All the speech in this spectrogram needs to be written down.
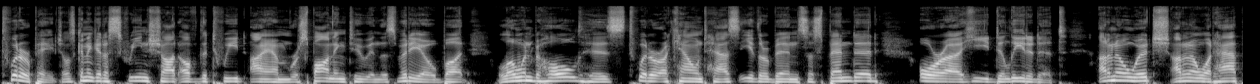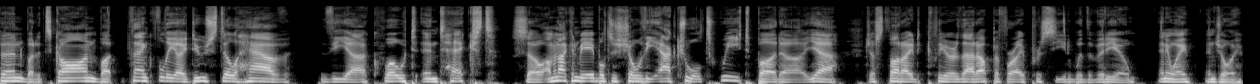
Twitter page. I was gonna get a screenshot of the tweet I am responding to in this video, but lo and behold, his Twitter account has either been suspended or uh, he deleted it. I don't know which, I don't know what happened, but it's gone, but thankfully I do still have the uh, quote in text, so I'm not gonna be able to show the actual tweet, but uh, yeah, just thought I'd clear that up before I proceed with the video. Anyway, enjoy.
